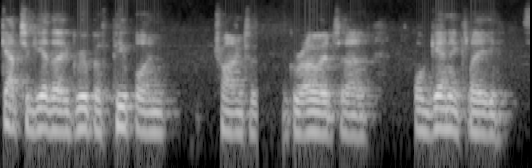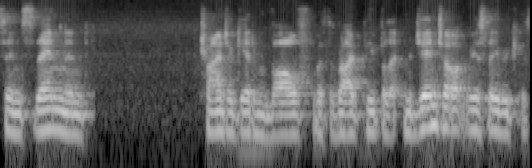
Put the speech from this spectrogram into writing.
got together a group of people and trying to grow it uh, organically since then and trying to get involved with the right people at Magento, obviously, because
